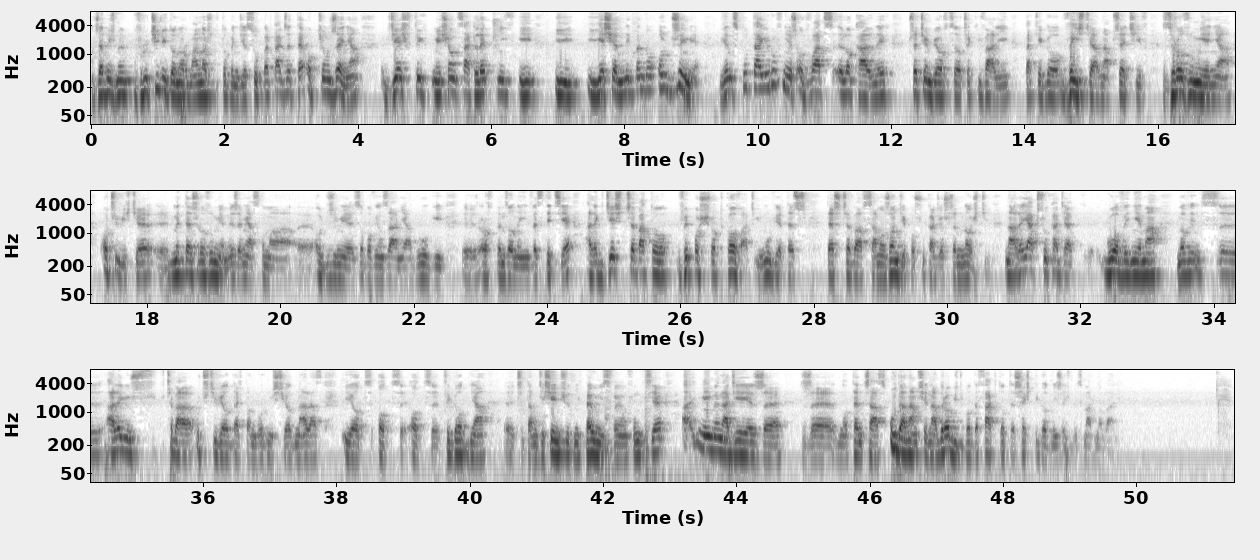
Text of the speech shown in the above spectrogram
Żebyśmy wrócili do normalności, to będzie super. Także te obciążenia gdzieś w tych miesiącach letnich i, i, i jesiennych będą olbrzymie. Więc tutaj również od władz lokalnych przedsiębiorcy oczekiwali takiego wyjścia naprzeciw, zrozumienia. Oczywiście y, my też rozumiemy, że miasto ma y, olbrzymie zobowiązania, długi, y, rozpędzone inwestycje, ale gdzieś trzeba to wypośrodkować i mówię też, też trzeba w samorządzie poszukać oszczędności. No ale jak szukać, jak głowy nie ma, no więc, ale już trzeba uczciwie oddać, pan burmistrz się odnalazł i od, od, od tygodnia czy tam 10 dni pełni swoją funkcję, a miejmy nadzieję, że, że no ten czas uda nam się nadrobić, bo de facto te 6 tygodni żeśmy zmarnowali.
